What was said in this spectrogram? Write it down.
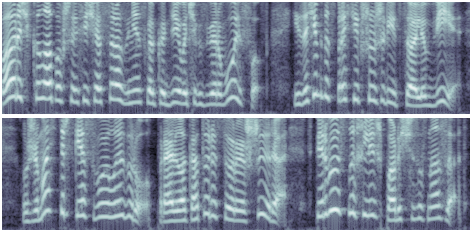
Парочка, лапавшая сейчас сразу несколько девочек-звервольфов и зачем-то спросившую жрицу о любви, уже мастерски освоила игру, правила которой Сора и Шира впервые услышали лишь пару часов назад.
